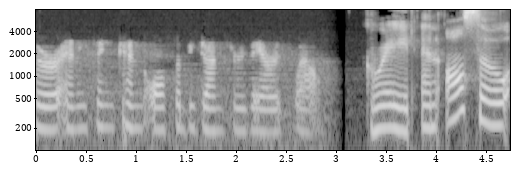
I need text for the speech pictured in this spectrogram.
or anything can also be done through there as well. Great. And also,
